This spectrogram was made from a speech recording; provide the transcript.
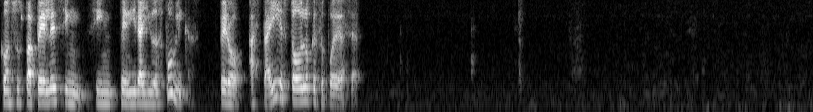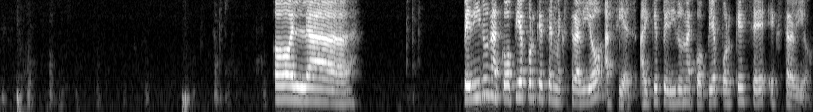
con sus papeles sin, sin pedir ayudas públicas. Pero hasta ahí es todo lo que se puede hacer. Hola. Pedir una copia porque se me extravió, así es, hay que pedir una copia porque se extravió.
